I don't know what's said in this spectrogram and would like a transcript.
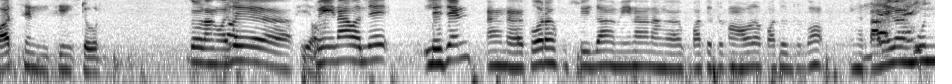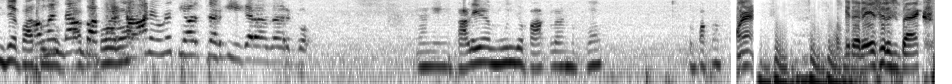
what's in Seoul store so நாங்கள் வந்து மெயினாக வந்து லெஜெண்ட் அண்ட் கோரா ஸ்ட்ரீட் தான் மெயினாக நாங்கள் பார்த்துட்டு இருக்கோம் அவரை பார்த்துட்டு இருக்கோம் எங்கள் தலைவன் மூஞ்ச பார்த்து பார்க்க இருக்கும். நாங்கள் எங்கள் தலைவன் மூஞ்ச பார்க்கலான்னு இருக்கோம். ஸோ பார்க்கலாம். Racer is back.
